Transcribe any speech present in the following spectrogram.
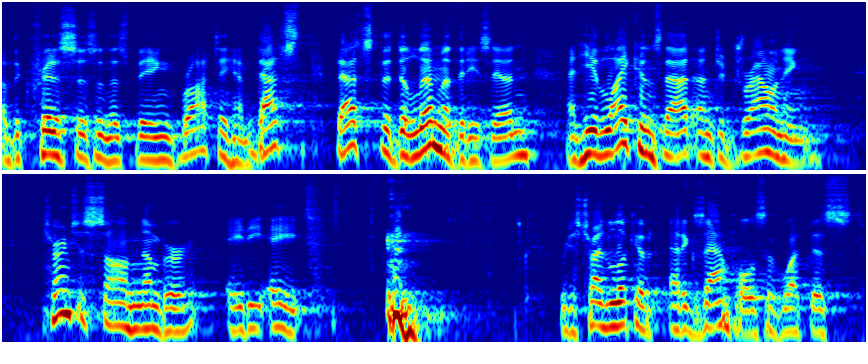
of the criticism that's being brought to him. That's, that's the dilemma that he's in, and he likens that unto drowning. Turn to Psalm number 88. We're just trying to look at, at examples of what this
